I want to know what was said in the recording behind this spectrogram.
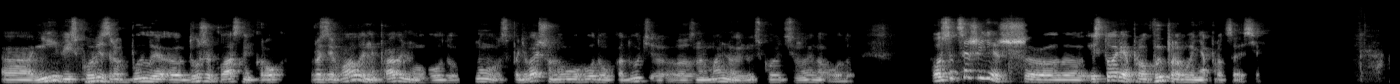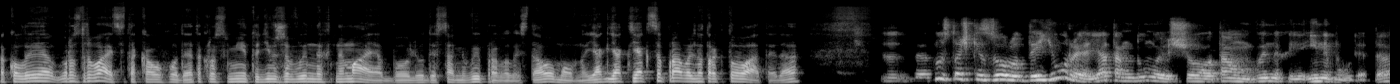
Е, ні, військові зробили е, дуже класний крок. Розірвали неправильну угоду. Ну сподіваюся, що нову угоду укладуть е, з нормальною людською ціною на воду. Ось це ж є ж е, історія про виправлення процесів. А коли розривається така угода, я так розумію, тоді вже винних немає, бо люди самі виправились, да, умовно. Як, як, як це правильно трактувати? Да? Е, Ну, з точки зору де юре, я там думаю, що там винних і, не буде. Да?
